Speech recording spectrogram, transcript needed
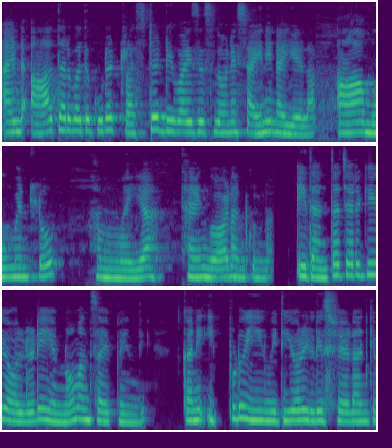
అండ్ ఆ తర్వాత కూడా ట్రస్టెడ్ డివైసెస్లోనే సైన్ ఇన్ అయ్యేలా. ఆ మూమెంట్లో అమ్మయ్యా థ్యాంక్ గాడ్ అనుకున్నా. ఇదంతా జరిగి ఆల్రెడీ ఎన్నో మంత్స్ అయిపోయింది. కానీ ఇప్పుడు ఈ వీడియో రిలీజ్ చేయడానికి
